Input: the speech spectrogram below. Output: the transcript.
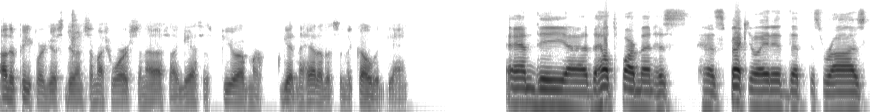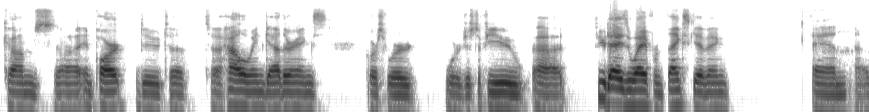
other people are just doing so much worse than us. I guess as few of them are getting ahead of us in the COVID game. And the uh, the health department has has speculated that this rise comes uh, in part due to to Halloween gatherings. Of course, we're we're just a few uh, few days away from Thanksgiving, and uh,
